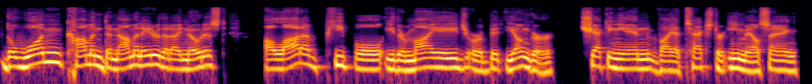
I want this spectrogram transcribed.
the one common denominator that I noticed a lot of people either my age or a bit younger checking in via text or email saying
